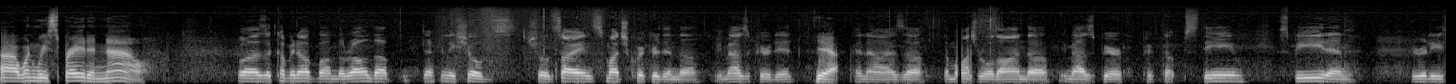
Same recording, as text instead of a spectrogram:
uh, when we sprayed and now? Well, as it coming up, um, the Roundup definitely showed showed signs much quicker than the imazapyr did. Yeah. And uh, as uh, the months rolled on, the imazapyr picked up steam, speed, and it really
